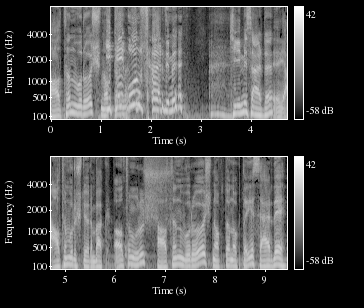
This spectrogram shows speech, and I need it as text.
Altın vuruş nokta İpi un serdi mi? Kilimi serdi. E, altın vuruş diyorum bak. Altın vuruş. Altın vuruş nokta noktayı serdi.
